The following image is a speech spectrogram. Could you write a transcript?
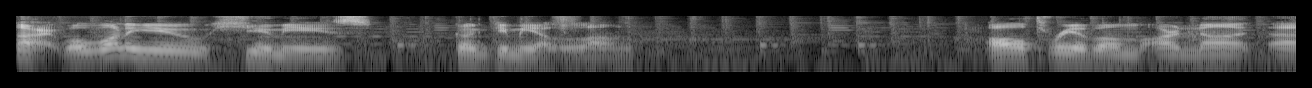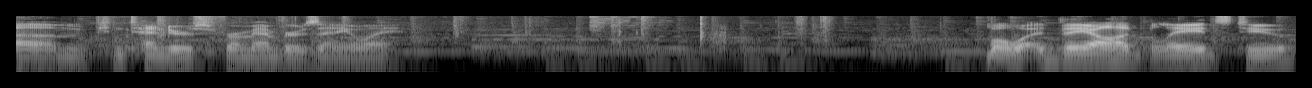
Alright, well, one of you Humies to give me a lung. All three of them are not um, contenders for members anyway. Well, what, they all had blades too.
